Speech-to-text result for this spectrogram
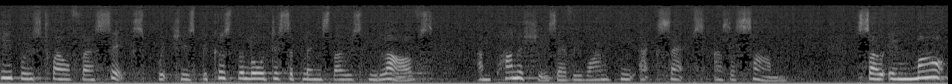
Hebrews 12, verse 6, which is because the Lord disciplines those he loves and punishes everyone he accepts as a son. So in Mark,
